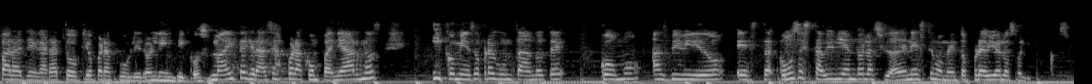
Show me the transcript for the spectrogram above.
para llegar a Tokio para cubrir Olímpicos. Maite, gracias por acompañarnos y comienzo preguntándote cómo has vivido esta, cómo se está viviendo la ciudad en este momento previo a los Olímpicos.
